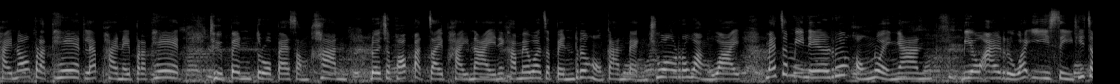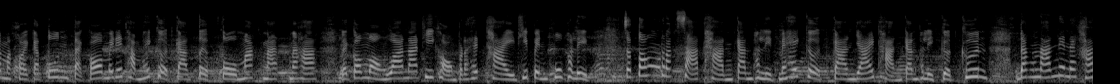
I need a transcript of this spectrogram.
ภายนอกประเทศและภายในประเทศ ถือเป็นตัวแปรสำคัญ โดยเฉพาะปัจจัยภายในนะคะไม่ว่าจะเป็นเรื่องของการแบ่งช่วงระหว่างวัย แม้จะมีในเรื่องของหน่วยงาน BOI หรือว่า EEC ที่จะมาคอยกระตุ้น แต่ก็ไม่ได้ทำให้เกิดการเติบโตมากนักนะคะ และก็มองว่าหน้าที่ของประเทศไทยที่เป็นผู้ผลิต จะต้องรักษาฐานการผลิตไม่ให้เกิดการย้ายฐานการผลิตเกิดขึ้น ดังนั้นเนี่ยนะคะ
